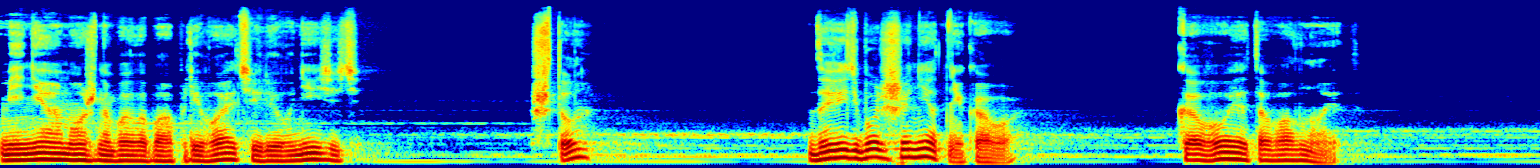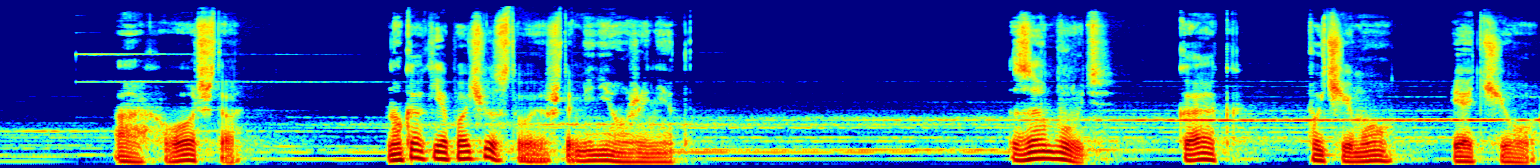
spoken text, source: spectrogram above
Меня можно было бы оплевать или унизить. Что? Да ведь больше нет никого. Кого это волнует? Ах, вот что. Но как я почувствую, что меня уже нет? Забудь, как, почему и от чего.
